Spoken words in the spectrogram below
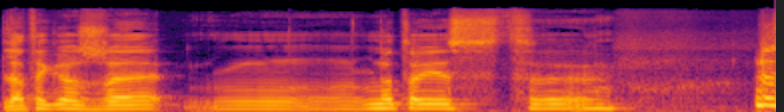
dlatego że mm, no to jest... No,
